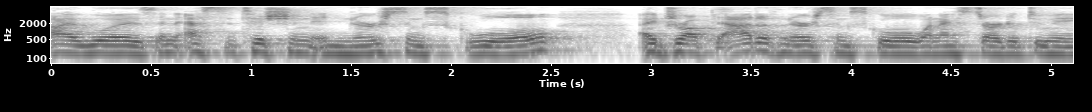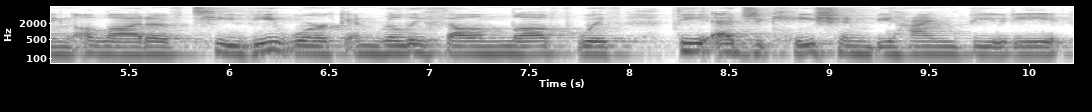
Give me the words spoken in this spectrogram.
I was an esthetician in nursing school. I dropped out of nursing school when I started doing a lot of TV work and really fell in love with the education behind beauty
